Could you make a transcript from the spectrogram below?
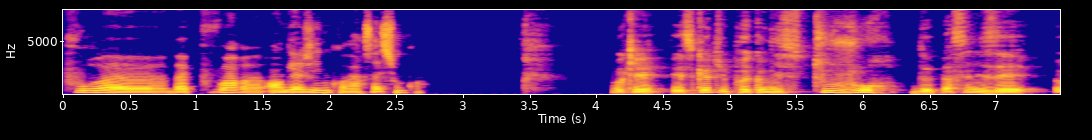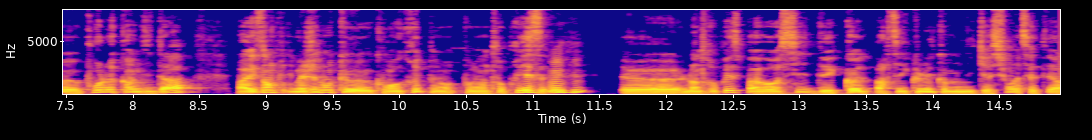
pour euh, bah, pouvoir euh, engager une conversation, quoi. Ok. Est-ce que tu préconises toujours de personnaliser pour le candidat Par exemple, imaginons que qu'on recrute pour une entreprise. Mm-hmm. L'entreprise peut avoir aussi des codes particuliers de communication, etc.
